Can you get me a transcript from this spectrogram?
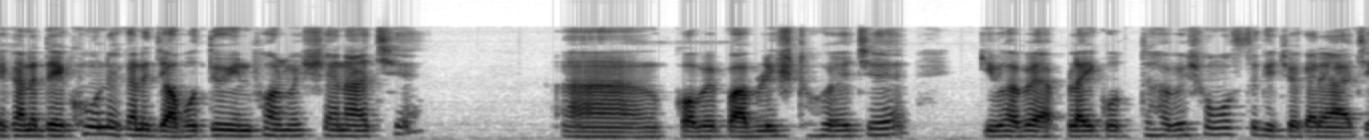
এখানে দেখুন, এখানে যাবতীয় ইনফরমেশন আছে কবে পাবলিশড হয়েছে কীভাবে অ্যাপ্লাই করতে হবে, সমস্ত কিছু এখানে আছে,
